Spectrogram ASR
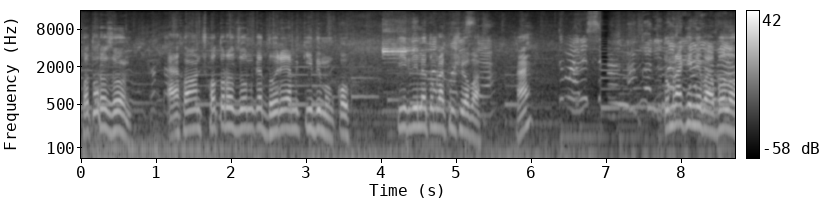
সতেরো জন। এখন সতেরো জনকে ধরে আমি কি দিব কও। কি দিলে তোমরা খুশি হবা? হ্যাঁ? তোমরা কি নিবা? বলো।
